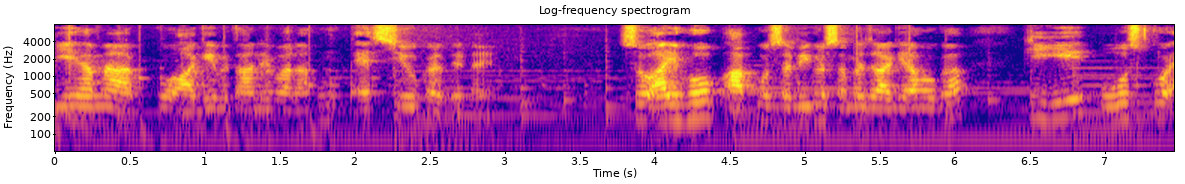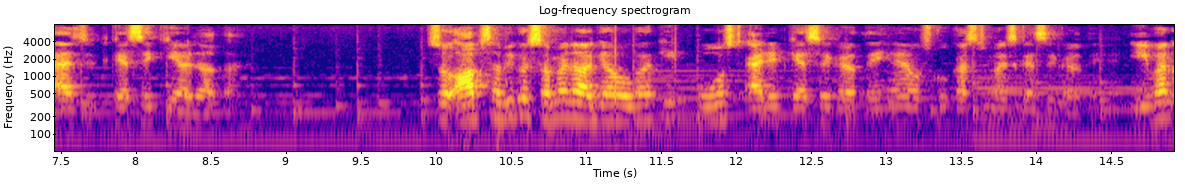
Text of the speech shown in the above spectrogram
ये हम आपको आगे बताने वाला हूँ एस करते टाइम सो आई होप आपको सभी को समझ आ गया होगा कि ये पोस्ट को एडिट कैसे किया जाता है। सो so, आप सभी को समझ आ गया होगा कि पोस्ट एडिट कैसे करते हैं उसको कस्टमाइज कैसे करते हैं। इवन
